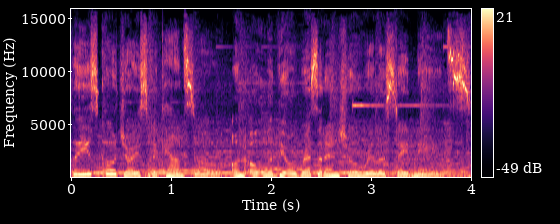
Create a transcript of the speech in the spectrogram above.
Please call Joyce for counsel on all of your residential real estate needs.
